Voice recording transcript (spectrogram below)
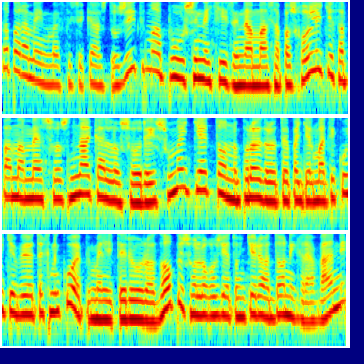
Θα παραμείνουμε φυσικά στο ζήτημα που συνεχίζει να μας απασχολεί και θα πάμε αμέσως να καλωσορίσουμε και τον πρόεδρο του Επαγγελματικού και Βιοτεχνικού Επιμελητηρίου Ροδόπης, ο λόγος για τον κύριο Αντώνη Γραβάνη,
